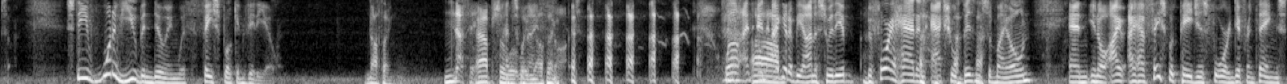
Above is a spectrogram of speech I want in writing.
So, Steve, what have you been doing with Facebook and video? Nothing. Nothing. Absolutely nothing. well, and, and um, I got to be honest with you. Before I had an actual business of my own, and you know, I, I have Facebook pages for different things,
